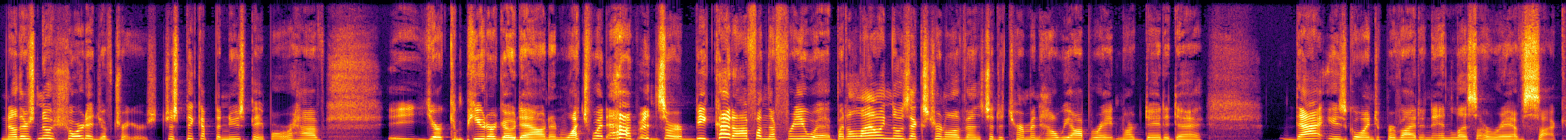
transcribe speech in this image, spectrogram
Now, there's no shortage of triggers. Just pick up the newspaper or have your computer go down and watch what happens or be cut off on the freeway. But allowing those external events to determine how we operate in our day to day, that is going to provide an endless array of suck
